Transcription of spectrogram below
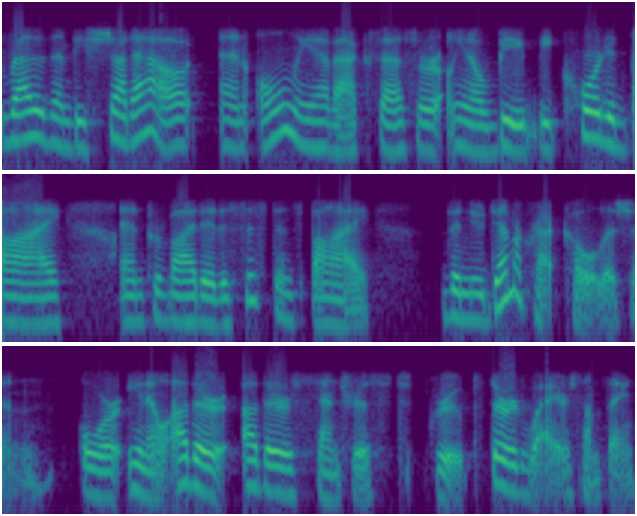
rather than be shut out and only have access or you know be be courted by and provided assistance by the new Democrat coalition or you know other other centrist groups third way or something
